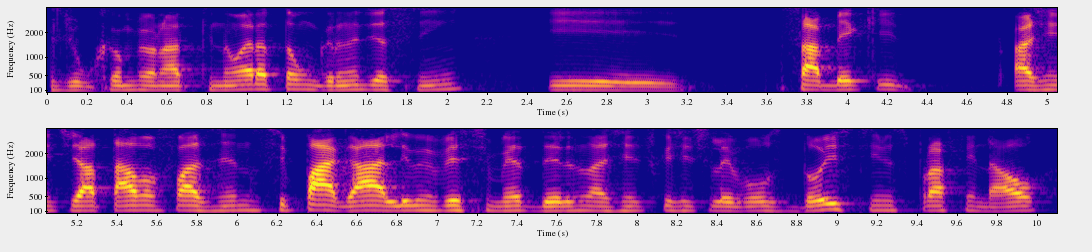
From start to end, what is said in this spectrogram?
de um campeonato que não era tão grande assim e saber que a gente já estava fazendo se pagar ali o investimento deles na gente, porque a gente levou os dois times para a final.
